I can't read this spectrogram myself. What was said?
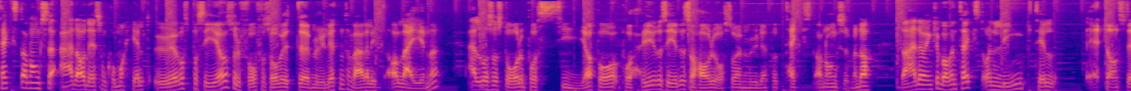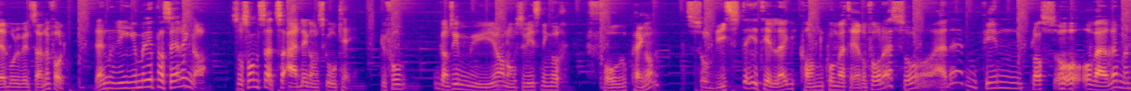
Tekstannonse er da det som kommer helt øverst på sida, så du får for så vidt eh, muligheten til å være litt alene. Eller så står det på sida, på, på, høyre side, så har du også en mulighet for tekstannonse. Men da, da er det egentlig bare en tekst og en link til et eller annet sted hvor du vil sende folk. Det er en rimelig plassering, da. Så sånn sett så er det ganske OK. Du får ganske mye annonsevisninger for pengene. Så hvis det i tillegg kan konvertere for deg, så er det en fin plass å, å være. Men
